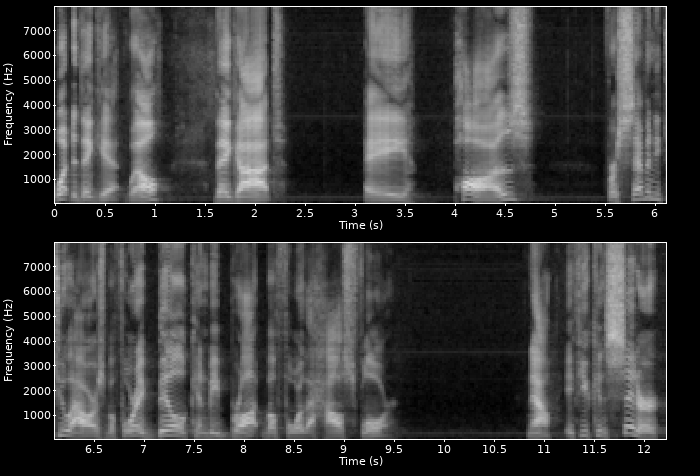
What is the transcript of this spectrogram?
what did they get? Well, they got a pause for 72 hours before a bill can be brought before the House floor. Now, if you consider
